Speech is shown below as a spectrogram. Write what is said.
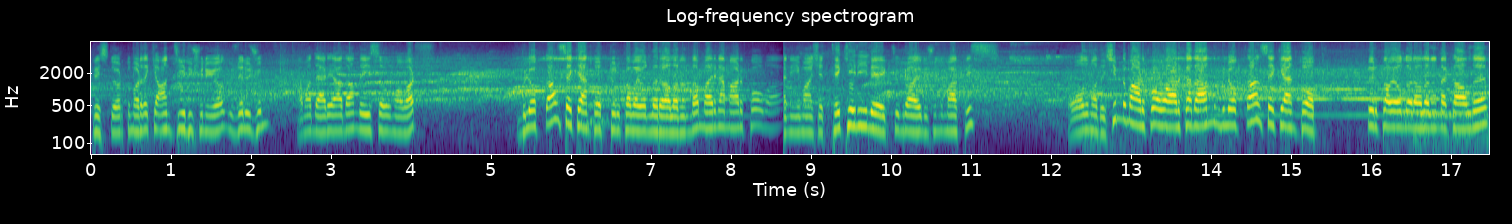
Chris 4 numaradaki Anti'yi düşünüyor. Güzel hücum. Ama Derya'dan da iyi savunma var. Bloktan seken top Türk Hava Yolları alanında. Marina Markova. Yani manşet tek eliyle Kübra'yı düşündü Makris. Olmadı. Şimdi Markova arkadan bloktan seken top. Türk Hava Yolları alanında kaldı.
